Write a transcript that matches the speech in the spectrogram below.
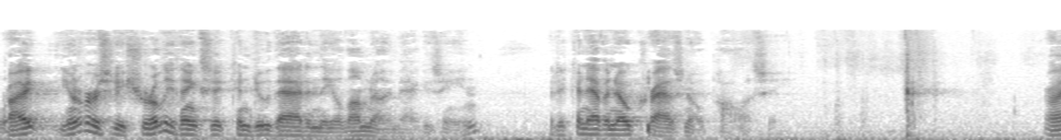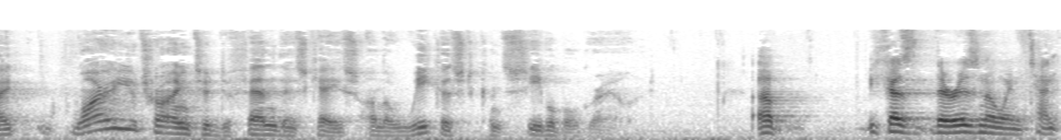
Right? The university surely thinks it can do that in the alumni magazine, but it can have a no Krasno policy. Right? Why are you trying to defend this case on the weakest conceivable ground? Uh, because there is no intent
